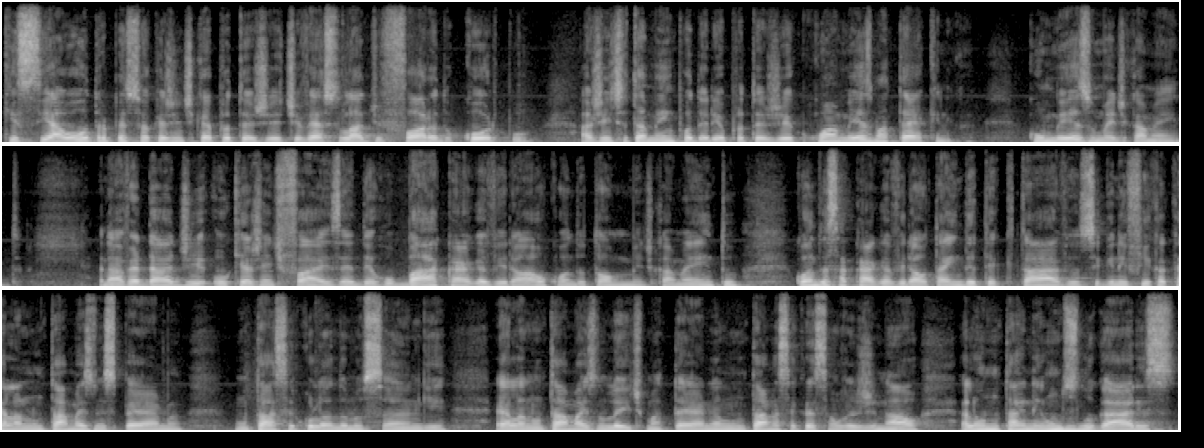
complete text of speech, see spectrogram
que se a outra pessoa que a gente quer proteger estivesse do lado de fora do corpo, a gente também poderia proteger com a mesma técnica, com o mesmo medicamento. Na verdade, o que a gente faz é derrubar a carga viral quando toma o medicamento. Quando essa carga viral está indetectável, significa que ela não está mais no esperma, não está circulando no sangue, ela não está mais no leite materno, ela não está na secreção vaginal, ela não está em nenhum dos lugares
